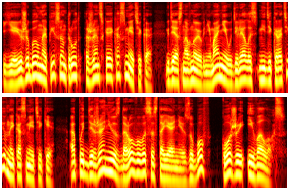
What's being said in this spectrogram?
Ею же был написан труд «Женская косметика», где основное внимание уделялось не декоративной косметике, а поддержанию здорового состояния зубов, кожи и волос.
